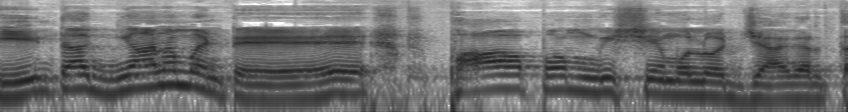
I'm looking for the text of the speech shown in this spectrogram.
ఏంటా జ్ఞానం అంటే పాపం విషయములో జాగ్రత్త.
